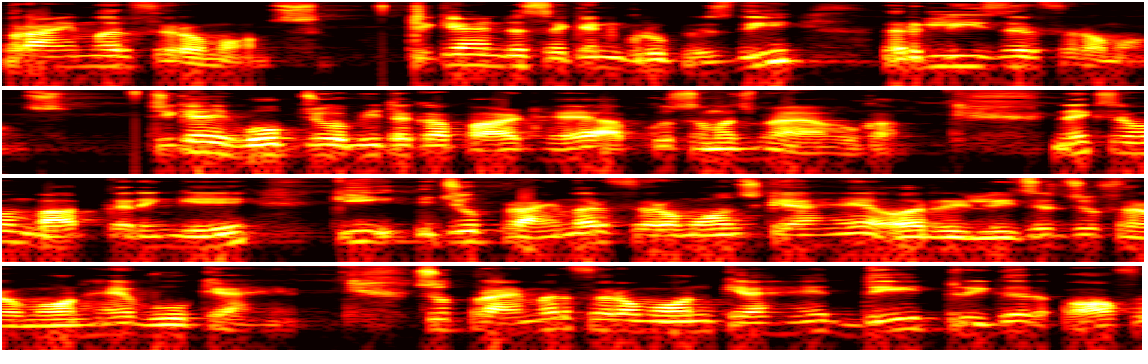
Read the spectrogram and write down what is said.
primer pheromones ठीक है? And the second group is the releaser pheromones ठीक है? आई होप जो अभी तक का पार्ट है, आपको समझ में आया होगा। नेक्स्ट अब हम बात करेंगे कि जो प्राइमर फेरोमोन्स क्या है और रिलीजर जो फेरोमोन है, वो क्या है? सो प्राइमर फेरोमोन क्या है? They trigger off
